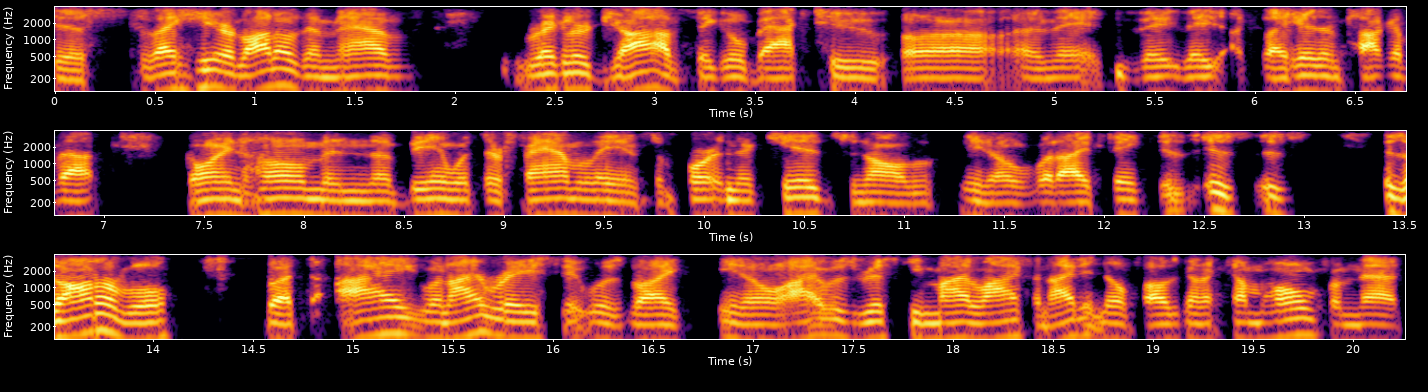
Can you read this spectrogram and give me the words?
this because I hear a lot of them have regular jobs they go back to, uh, and they, they, they, I hear them talk about going home and uh, being with their family and supporting their kids and all, you know, what I think is, is, is is honorable. But I, when I raced, it was like, you know, I was risking my life and I didn't know if I was going to come home from that,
